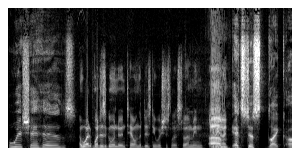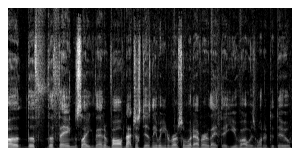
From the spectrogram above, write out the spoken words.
Wishes. And what what is it going to entail on the Disney wishes list? I mean, Um. It's just like uh, the the things like that involve not just Disney but Universal, whatever that, that you've always wanted to do.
